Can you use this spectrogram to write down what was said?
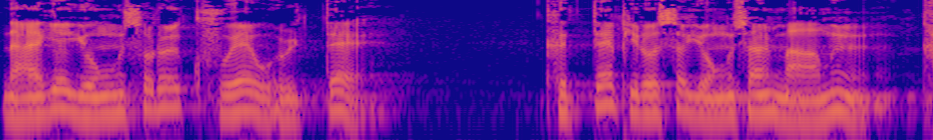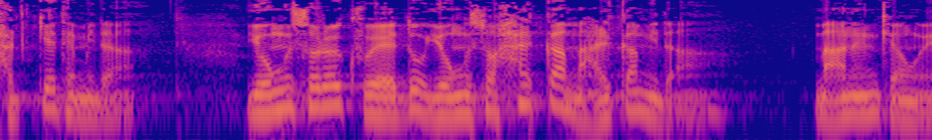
나에게 용서를 구해 올 때, 그때 비로소 용서할 마음을 갖게 됩니다. 용서를 구해도 용서할까 말까입니다. 많은 경우에.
